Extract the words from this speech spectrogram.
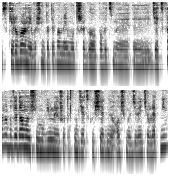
skierowanej właśnie do tego najmłodszego powiedzmy y, dziecka, no bo wiadomo, jeśli mówimy już o takim dziecku 7, 8, 9-letnim,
